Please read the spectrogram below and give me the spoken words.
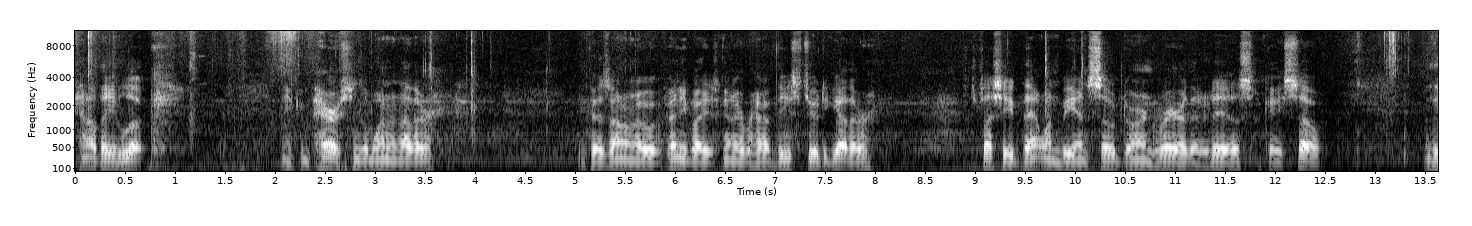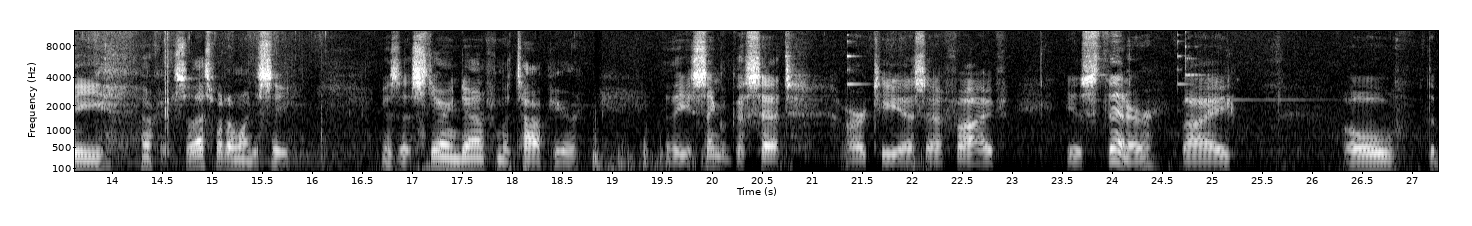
how they look in comparison to one another because I don't know if anybody's going to ever have these two together especially that one being so darned rare that it is. Okay so the okay so that's what I wanted to see is that staring down from the top here the single cassette RTSF5 is thinner by oh the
